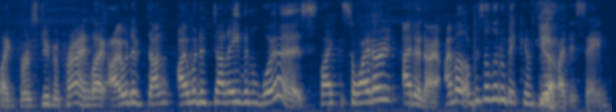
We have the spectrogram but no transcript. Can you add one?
like for a stupid prank. Like I would have done, I would have done even worse. Like so, I don't, I don't know. I'm, a, I was a little bit confused yeah. by this scene.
